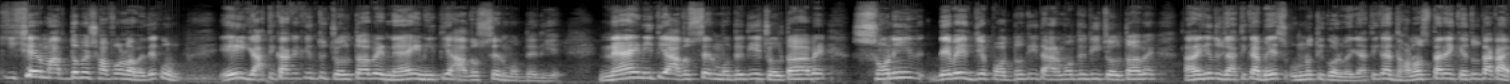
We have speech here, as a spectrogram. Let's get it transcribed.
কিসের মাধ্যমে সফল হবে? দেখুন, এই জাতিকাকে কিন্তু চলতে হবে ন্যায় নীতি আদর্শের মধ্যে দিয়ে। ন্যায় নীতি আদর্শের মধ্যে দিয়ে চলতে হবে। শনির দেবের যে পদ্ধতি, তার মধ্যে দিয়ে চলতে হবে। তাহলে কিন্তু জাতিকা বেশ উন্নতি করবে। জাতিকা ধনস্থানে কেতু তাকায়,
